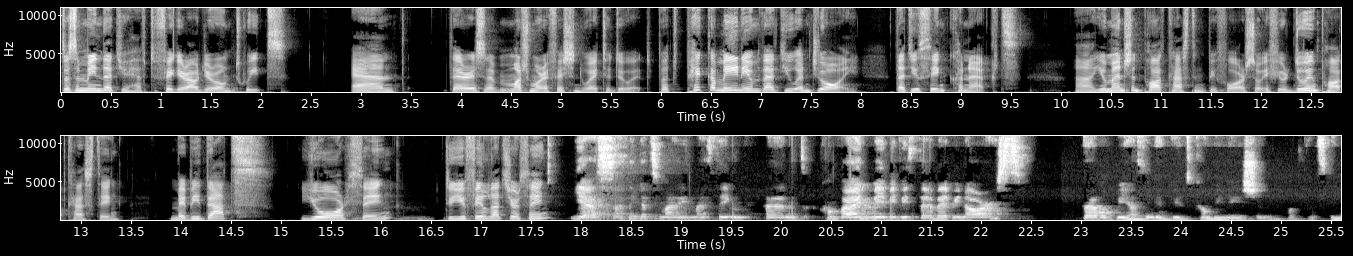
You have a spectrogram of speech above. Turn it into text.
doesn't mean that you have to figure out your own tweets and there is a much more efficient way to do it but pick a medium that you enjoy that you think connects. Uh, you mentioned podcasting before, so if you're doing podcasting, maybe that's your thing. Do you feel that's your thing? Yes, I think that's my, my thing. And combined maybe with the webinars, that would be, I think, a good combination. Podcasting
